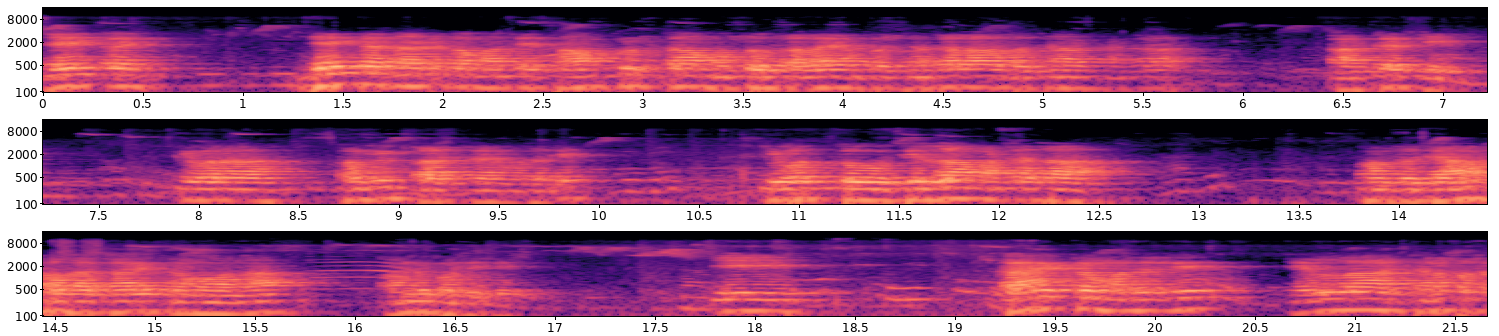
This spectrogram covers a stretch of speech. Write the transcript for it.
ಜೈ ಜೈ ಕರ್ನಾಟಕ ಮತ್ತೆ ಸಾಂಸ್ಕೃತಿಕ ಮತ್ತು ಕಲಾ ಎಂಬ ಕಲಾ ಭಜನಾ ಸಂಘ ಅಧ್ಯಕ್ಷಿ ಇವರ ಸಂಯುಕ್ತ ಆಶ್ರಯದಲ್ಲಿ ಇವತ್ತು ಜಿಲ್ಲಾ ಮಟ್ಟದ ಒಂದು ಜಾನಪದ ಕಾರ್ಯಕ್ರಮವನ್ನು ಹಮ್ಮಿಕೊಂಡಿದೆ. ಈ ಕಾರ್ಯಕ್ರಮದಲ್ಲಿ ಎಲ್ಲ ಜನಪದ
